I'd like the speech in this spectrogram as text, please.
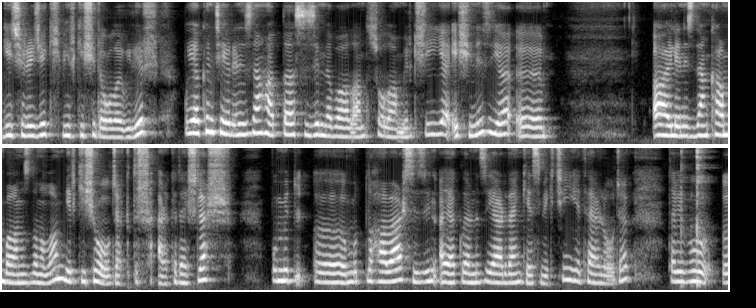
geçirecek bir kişi de olabilir. Bu yakın çevrenizden hatta sizinle bağlantısı olan bir kişi ya eşiniz ya e, ailenizden kan bağınızdan olan bir kişi olacaktır arkadaşlar. Bu mutlu, e, mutlu haber sizin ayaklarınızı yerden kesmek için yeterli olacak. Tabii bu e,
